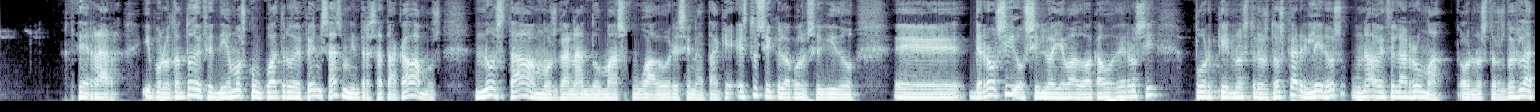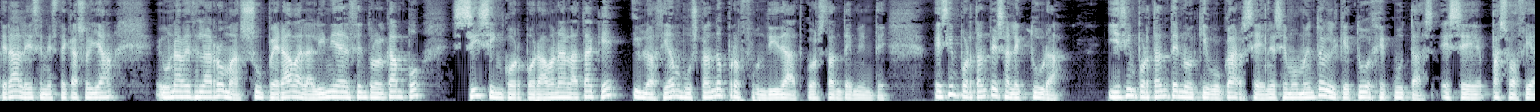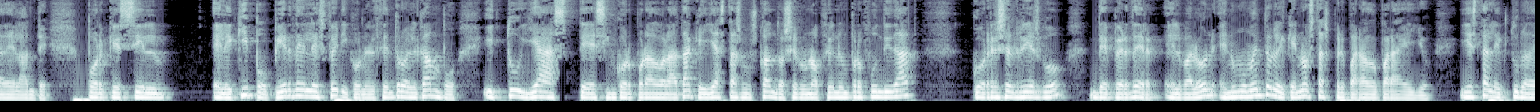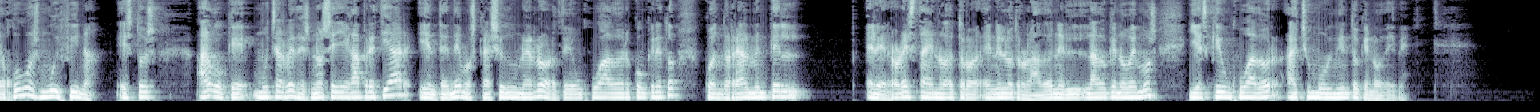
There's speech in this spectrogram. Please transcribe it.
cerrar y por lo tanto defendíamos con cuatro defensas mientras atacábamos. No estábamos ganando más jugadores en ataque. Esto sí que lo ha conseguido eh, De Rossi o sí lo ha llevado a cabo De Rossi porque nuestros dos carrileros, una vez la Roma, o nuestros dos laterales, en este caso ya, una vez la Roma superaba la línea del centro del campo, sí se incorporaban al ataque y lo hacían buscando profundidad constantemente. Es importante esa lectura, y es importante no equivocarse en ese momento en el que tú ejecutas ese paso hacia adelante, porque si el, el, equipo pierde el esférico en el centro del campo y tú ya te has incorporado al ataque y ya estás buscando ser una opción en profundidad, corres el riesgo de perder el balón en un momento en el que no estás preparado para ello. Y esta lectura de juego es muy fina. Esto es algo que muchas veces no se llega a apreciar y entendemos que ha sido un error de un jugador concreto cuando realmente el, error está en, otro, en el otro lado, en el lado que no vemos, y es que un jugador ha hecho un movimiento que no debe.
